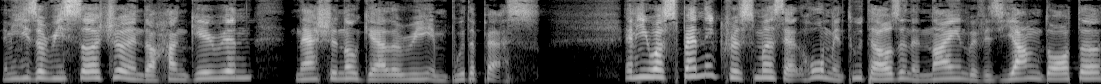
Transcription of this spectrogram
and he's a researcher in the Hungarian National Gallery in Budapest. And he was spending Christmas at home in 2009 with his young daughter,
